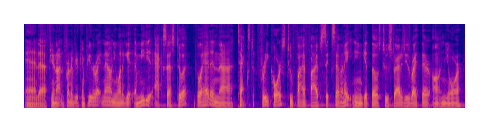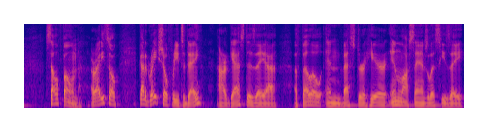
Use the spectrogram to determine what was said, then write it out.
And uh, if you're not in front of your computer right now and you want to get immediate access to it, go ahead and uh, text free course to 55678 and you can get those two strategies right there on your cell phone. Alrighty, so got a great show for you today. Our guest is a uh, a fellow investor here in Los Angeles. He's a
